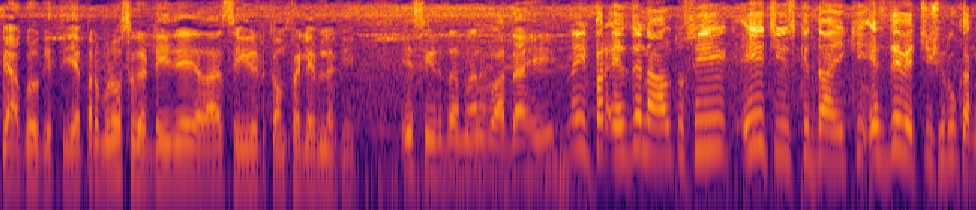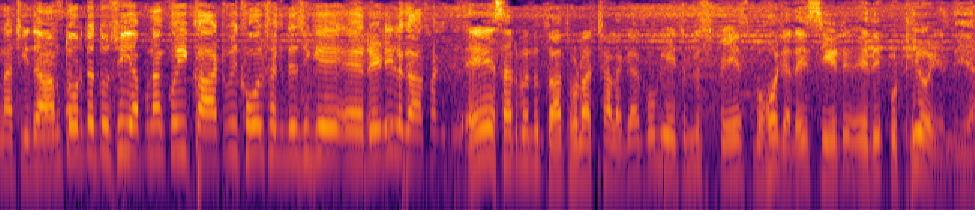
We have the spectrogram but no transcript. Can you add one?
ਪਿਆਗੋ ਕੀਤੀ ਆ ਪਰ ਮੈਨੂੰ ਉਸ ਗੱਡੀ 'ਚ ਜ਼ਿਆਦਾ ਸੀਟ ਕੰਫਰਟੇਬਲ ਲੱਗੀ। ਇਹ ਸੀਟ ਦਾ ਮੈਨੂੰ ਵਾਦਾ ਹੀ ਨਹੀਂ ਪਰ ਇਸ ਦੇ ਨਾਲ ਤੁਸੀਂ ਇਹ ਚੀਜ਼ ਕਿੱਦਾਂ ਆਈ ਕਿ ਇਸ ਦੇ ਵਿੱਚ ਹੀ ਸ਼ੁਰੂ ਕਰਨਾ ਚਾਹੀਦਾ? ਆਮ ਤੌਰ ਤੇ ਤੁਸੀਂ ਆਪਣਾ ਕੋਈ ਕਾਰਟ ਵੀ ਖੋਲ ਸਕਦੇ ਸੀਗੇ ਰੇਹੜੀ ਲਗਾ ਸਕਦੇ। ਇਹ ਸਰ ਮੈਨੂੰ ਤਾਂ ਥੋੜਾ ਅੱਛਾ ਲੱਗਾ ਕਿਉਂਕਿ ਇਹ 'ਚ ਮੈਨੂੰ ਸਪੇਸ ਬਹੁਤ ਜ਼ਿਆਦਾ ਸੀਟ ਇਹਦੀ ਪੁੱਠੀ ਹੋ ਜਾਂਦੀ ਆ।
